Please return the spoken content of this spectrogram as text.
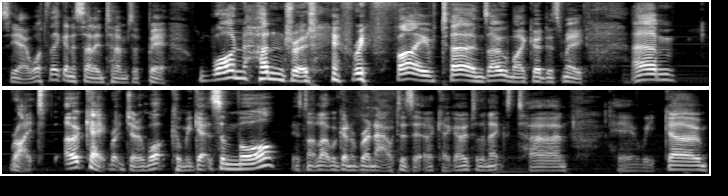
So yeah, what are they going to sell in terms of beer? 100 every five turns. Oh my goodness me. Um, right. Okay. Right, do you know what? Can we get some more? It's not like we're going to run out, is it? Okay, go to the next turn. Here we go.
